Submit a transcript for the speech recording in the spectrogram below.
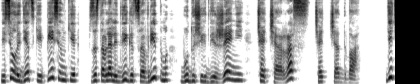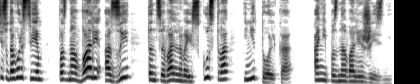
веселые детские песенки заставляли двигаться в ритм будущих движений ча-ча раз, ча-ча два. Дети с удовольствием познавали азы танцевального искусства и не только. Они познавали жизнь.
